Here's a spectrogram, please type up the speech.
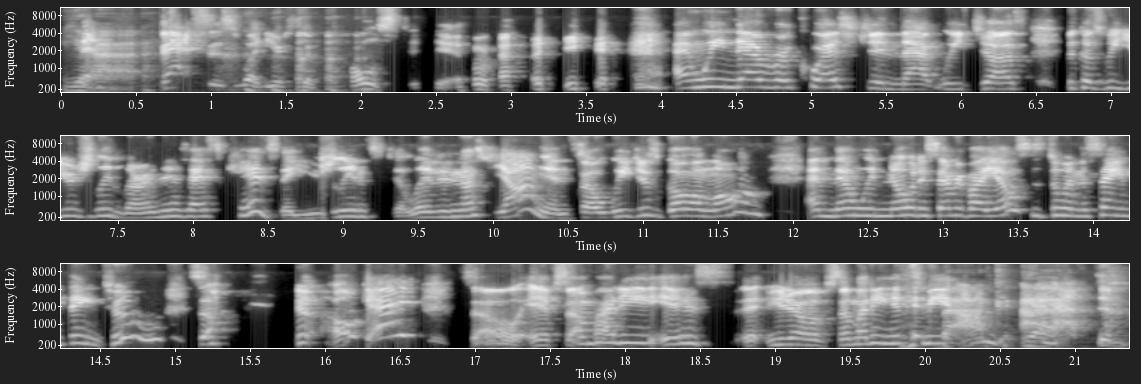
Yeah. that's is what you're supposed to do, right? and we never question that. We just, because we usually learn this as kids, they usually instill it in us young. And so we just go along and then we notice everybody else is doing the same thing too. So okay. So if somebody is, you know, if somebody hits hit me. I'm, yeah. I have to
